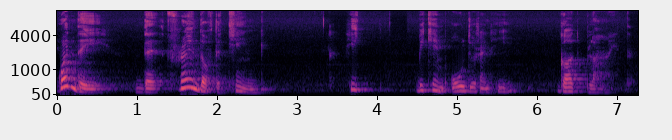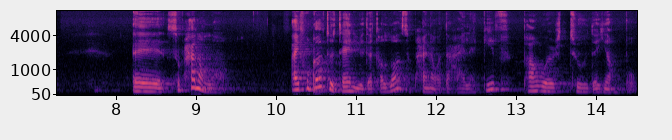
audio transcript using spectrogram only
one day, the friend of the king, he became older and he got blind. Uh, subhanallah, I forgot to tell you that Allah subhanahu wa ta'ala gave power to the young boy.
